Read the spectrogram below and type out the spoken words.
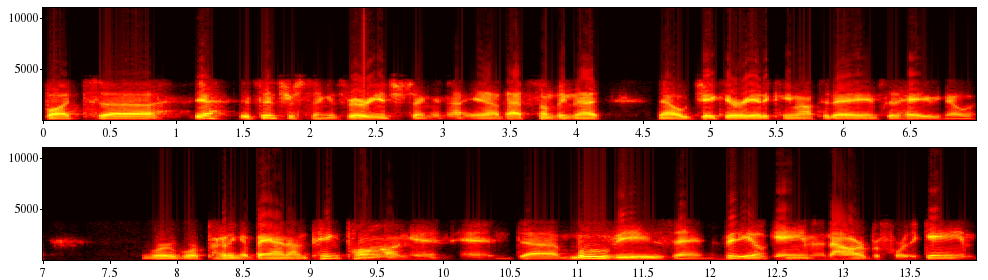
but uh, yeah, it's interesting. It's very interesting, and uh, yeah, that's something that now Jake Arrieta came out today and said, hey, you know, we're we're putting a ban on ping pong and and uh, movies and video games an hour before the game.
